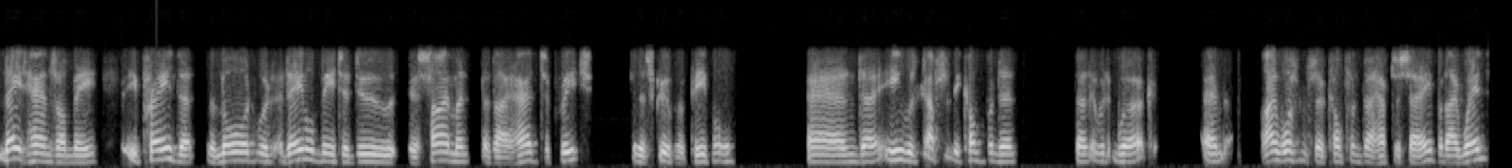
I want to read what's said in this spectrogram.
laid hands on me. He prayed that the Lord would enable me to do the assignment that I had to preach to this group of people. And uh, he was absolutely confident that it would work. And I wasn't so confident, I have to say, but I went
